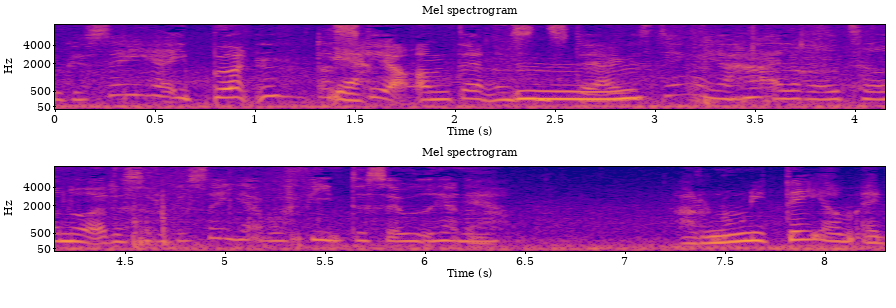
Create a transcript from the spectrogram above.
Du kan se her i bunden, der ja. sker omdannelsen mm. stærkest. Ikke? Og jeg har allerede taget noget af det, så du kan se her, hvor fint det ser ud hernede. Ja. Har du nogen idé om, at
